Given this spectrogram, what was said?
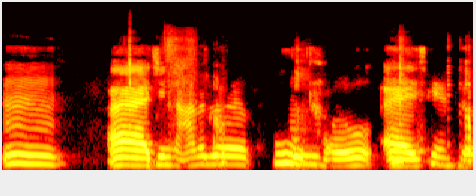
嗯，哎，就拿那个布头，哎，线头。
